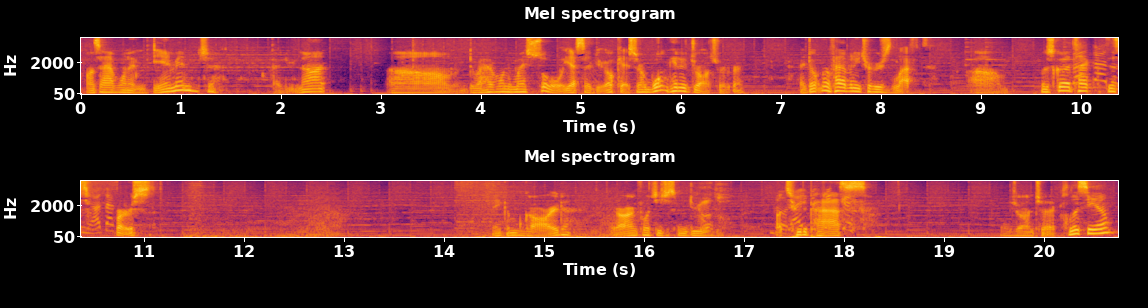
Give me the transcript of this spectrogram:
Unless I have one in damage. I do not. Um, do I have one in my soul? Yes, I do. Okay, so I won't hit a draw trigger. I don't know if I have any triggers left. Um, let's go attack this first. Make him guard. We are unfortunately just going to do a 2 to pass. And draw into a Coliseum.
